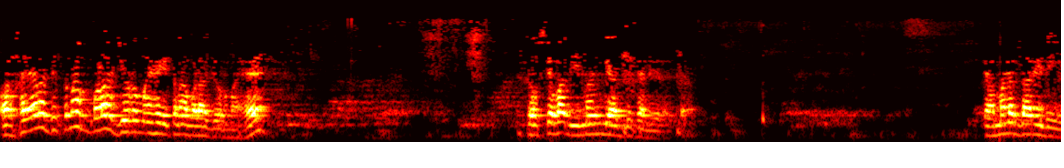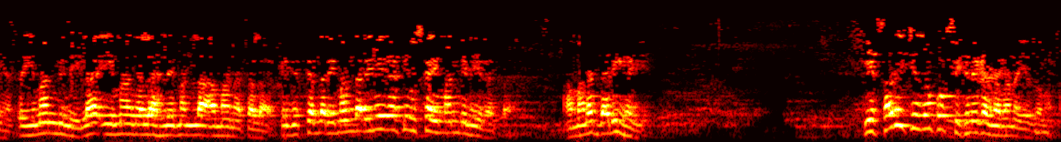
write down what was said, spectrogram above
और खयानत इतना बड़ा जुर्म है, इतना बड़ा जुर्म है तो उसके बाद ईमान भी आदमी का नहीं रहता। अमानतदारी नहीं है तो ईमान भी नहीं। ला ईमान अल्लाह ला अमानत अला कि जिसके अंदर ईमानदारी नहीं रहती, उसका ईमान भी नहीं रहता। अमानतदारी है ये। ये सारी चीज़ों को सीखने का जमाना ये जमाना।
